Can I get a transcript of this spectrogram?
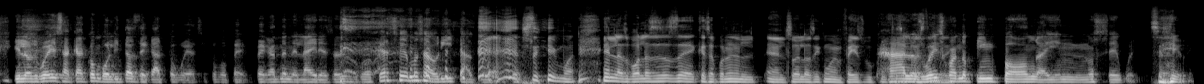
y los güeyes acá con bolitas de gato, güey, así como pe- pegando en el aire, ¿sabes? Como, ¿Qué hacemos ahorita, güey? Sí, en las bolas esas de, que se ponen en el, en el suelo, así como en Facebook. se los güeyes güey. jugando ping pong ahí, no sé, güey. Sí, güey.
